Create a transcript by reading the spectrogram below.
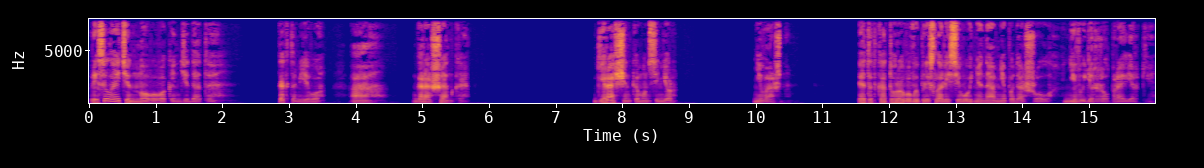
«Присылайте нового кандидата. Как там его?» «А, Горошенко». «Геращенко, монсеньор». «Неважно. Этот, которого вы прислали сегодня, нам не подошел, не выдержал проверки.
